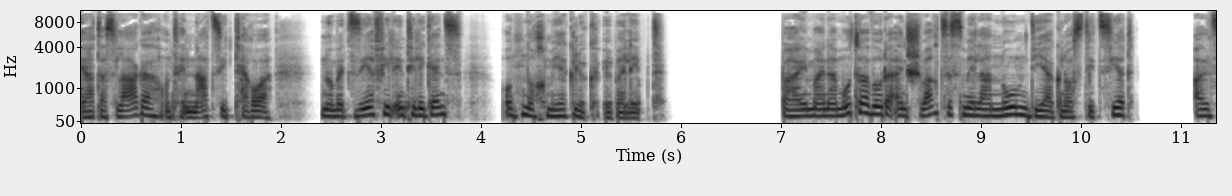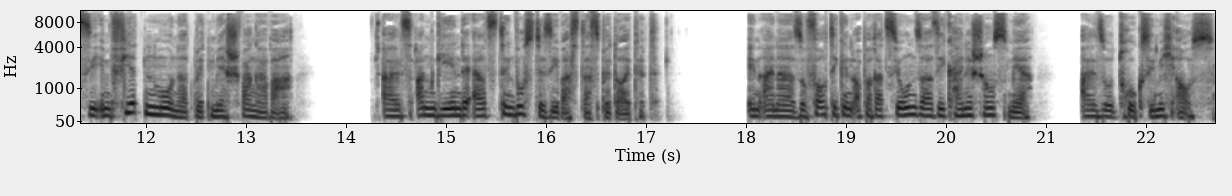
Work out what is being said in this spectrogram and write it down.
Er hat das Lager und den Naziterror nur mit sehr viel Intelligenz und noch mehr Glück überlebt. Bei meiner Mutter wurde ein schwarzes Melanom diagnostiziert, als sie im vierten Monat mit mir schwanger war. Als angehende Ärztin wusste sie, was das bedeutet. In einer sofortigen Operation sah sie keine Chance mehr, also trug sie mich aus.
